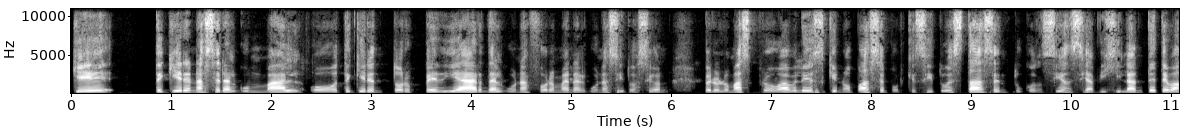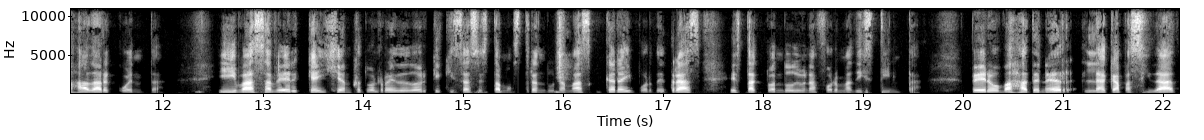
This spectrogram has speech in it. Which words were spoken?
que te quieren hacer algún mal o te quieren torpedear de alguna forma en alguna situación, pero lo más probable es que no pase porque si tú estás en tu conciencia vigilante te vas a dar cuenta y vas a ver que hay gente a tu alrededor que quizás está mostrando una máscara y por detrás está actuando de una forma distinta. Pero vas a tener la capacidad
